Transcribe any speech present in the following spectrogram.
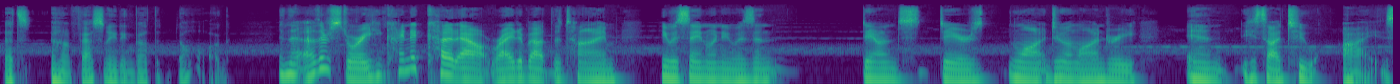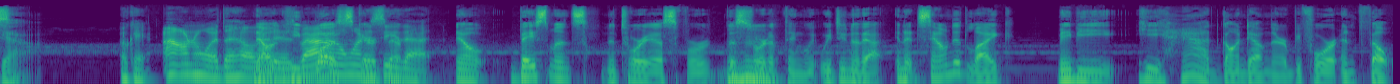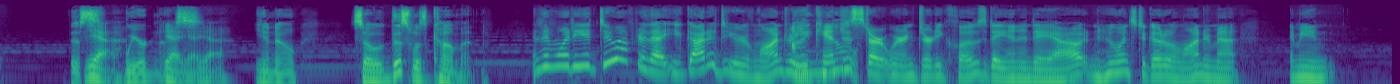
that's uh, fascinating about the dog. In the other story, he kind of cut out right about the time he was saying when he was in downstairs la- doing laundry and he saw two eyes. Yeah. Okay. I don't know what the hell Now, that is, but I don't want to see there. that. Now, basements notorious for this Mhm. sort of thing. We, we do know that, and it sounded like maybe he had gone down there before and felt this Yeah. weirdness. Yeah, yeah, yeah. You know, so this was coming. And then what do you do after that? You got to do your laundry. I you can't know. just start wearing dirty clothes day in and day out. And who wants to go to a laundromat? I mean,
